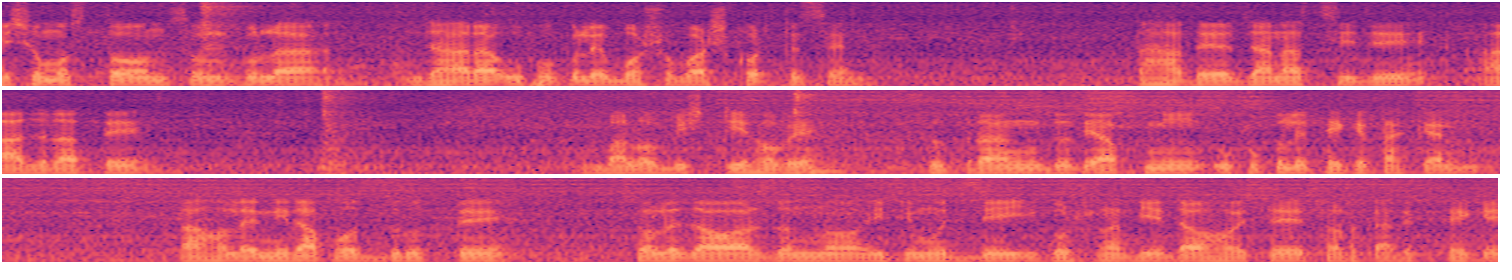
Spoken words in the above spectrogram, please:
এই সমস্ত অঞ্চলগুলা যাহারা উপকূলে বসবাস করতেছেন, তাহাদের জানাচ্ছি যে আজ রাতে ভালো বৃষ্টি হবে। সুতরাং যদি আপনি উপকূলে থেকে থাকেন তাহলে নিরাপদ দূরত্বে চলে যাওয়ার জন্য ইতিমধ্যেই ঘোষণা দিয়ে দেওয়া হয়েছে সরকারের থেকে।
